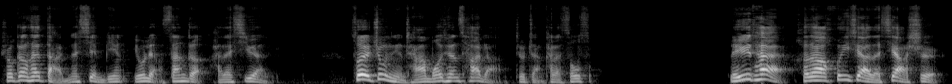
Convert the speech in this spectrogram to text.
说刚才打人的宪兵有两三个还在戏院里。所以众警察摩拳擦掌，就展开了搜索。李玉泰和他麾下的下士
